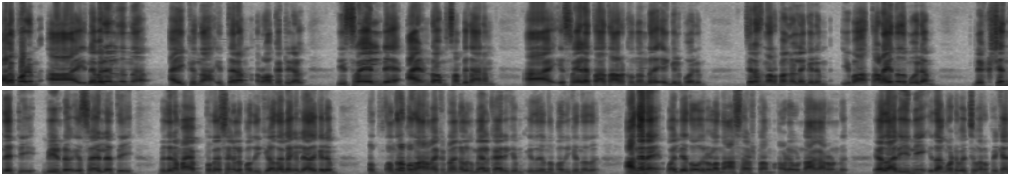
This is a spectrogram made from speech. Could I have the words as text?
പലപ്പോഴും ലെബനനിൽ നിന്ന് അയക്കുന്ന ഇത്തരം റോക്കറ്റുകൾ ഇസ്രയേലിന്റെ അയൺ ഡോം സംവിധാനം ഇസ്രയേൽ എത്താതെ തകർക്കുന്നുണ്ട് എങ്കിൽ പോലും ചില സന്ദർഭങ്ങളിലെങ്കിലും ഇവ തടയുന്നത് മൂലം ലക്ഷ്യം തെറ്റി വീണ്ടും ഇസ്രായേലിലെത്തി വിജനമായ പ്രദേശങ്ങളിൽ പതിക്കുക. അതല്ലെങ്കിൽ ഏതെങ്കിലും തന്ത്രപ്രധാനമായ കെട്ടിടങ്ങൾക്ക് മേൽക്കായിരിക്കും ഇത് എന്ന് പതിക്കുന്നത്. അങ്ങനെ വലിയ തോതിലുള്ള നാശനഷ്ടം അവിടെ ഉണ്ടാകാറുണ്ട്. ഏതായാലും ഇനി ഇതങ്ങോട്ട് വെച്ച് ഉറപ്പിക്കാൻ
